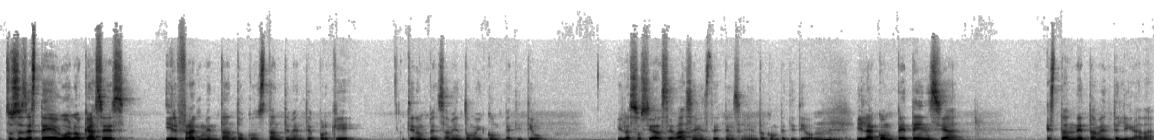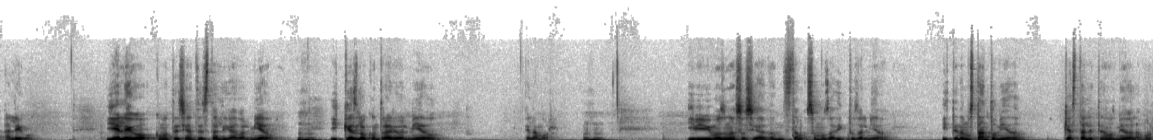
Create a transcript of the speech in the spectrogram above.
Entonces este ego lo que hace es ir fragmentando constantemente porque tiene un pensamiento muy competitivo. Y la sociedad se basa en este pensamiento competitivo. Y la competencia está netamente ligada al ego. Y el ego, como te decía antes, está ligado al miedo. ¿Y qué es lo contrario al miedo? El amor. Y vivimos en una sociedad donde estamos, somos adictos al miedo. Y tenemos tanto miedo que hasta le tenemos miedo al amor,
